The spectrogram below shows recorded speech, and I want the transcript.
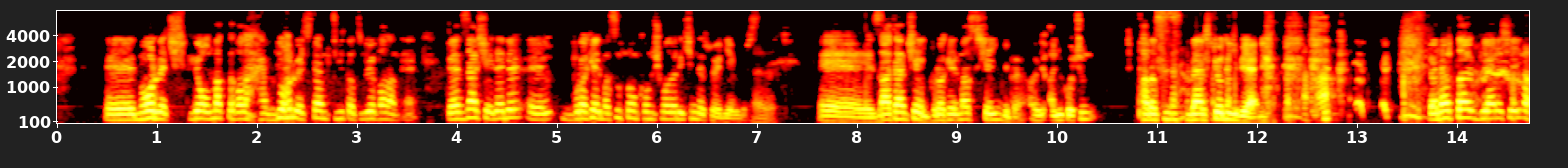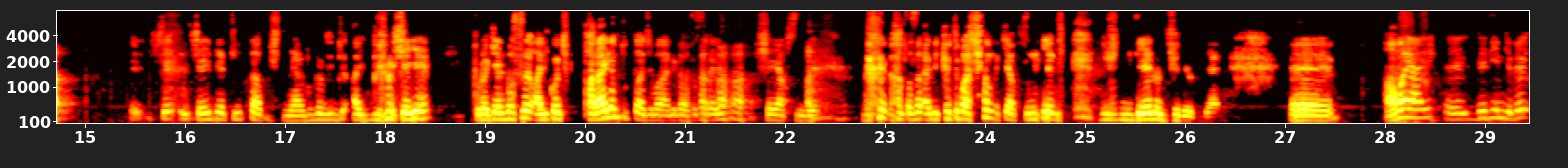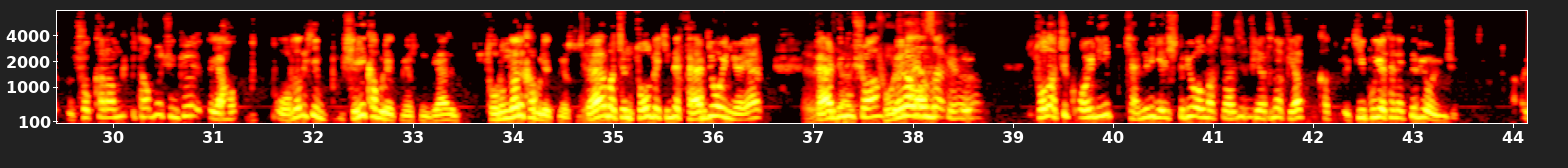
e, Norveçli olmakla falan Norveç'ten tweet atılıyor falan. E, benzer şeyleri e, Burak Elmas'ın son konuşmaları için de söyleyebiliriz. Evet. E, zaten şey Burak Elmas şeyin gibi Ali Koç'un parasız versiyonu gibi yani. ben hatta bir ara şey şey, şey diye tweet atmıştım yani bu bu- şeyi Burak Elmas'ı Ali Koç parayla mı tuttu acaba hani Galatasaray'a şey yapsın diye. Galatasaray'da kötü başkanlık yapsın diye, diye de düşünüyordum yani. Ee, ama yani e, dediğim gibi çok karanlık bir tablo çünkü ya oradaki şeyi kabul etmiyorsun. Yani sorunları kabul etmiyorsun. Evet. Fenerbahçe'nin sol bekinde Ferdi oynuyor ya. Evet Ferdi'nin ya, şu an çocuğa ön ayağında- ya. Sol açık oynayıp kendini geliştiriyor olması lazım. Kesinlikle. Fiyatına fiyat kat- ki bu yetenekli bir oyuncu.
